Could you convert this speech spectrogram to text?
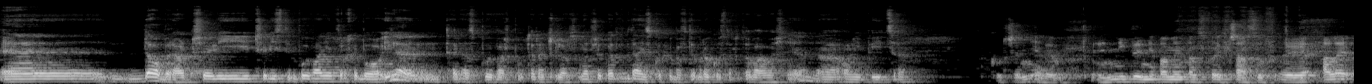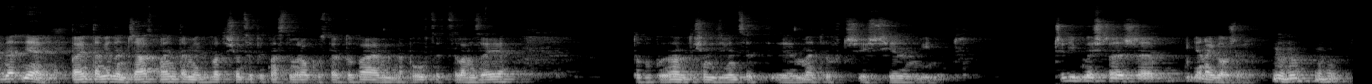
E, dobra, czyli, czyli z tym pływaniem trochę było. Ile teraz pływasz półtora kilosu? Na przykład w Gdańsku chyba w tym roku startowałeś, nie? Na olimpijce. Kurczę, nie wiem. Nigdy nie pamiętam swoich czasów, y, ale nie, pamiętam jeden czas. Pamiętam jak w 2015 roku startowałem na połówce w Celamzeje. To wypłynąłem 1900 metrów 31 minut. Czyli myślę, że nie najgorzej. Mhm, mhm.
